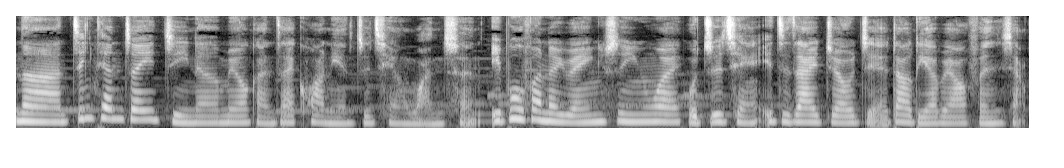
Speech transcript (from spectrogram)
那今天这一集呢，没有赶在跨年之前完成。一部分的原因是因为我之前一直在纠结，到底要不要分享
